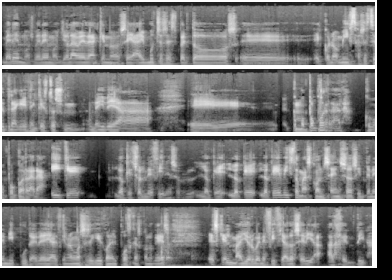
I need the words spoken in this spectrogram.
Veremos, veremos. Yo la verdad que no sé, hay muchos expertos, eh, economistas, etcétera, que dicen que esto es un- una idea eh, como poco rara, como poco rara, y que lo que suelen decir eso, lo que, lo que, lo que he visto más consenso, sin tener ni puta idea, y al final vamos a seguir con el podcast con lo que es, es que el mayor beneficiado sería Argentina,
